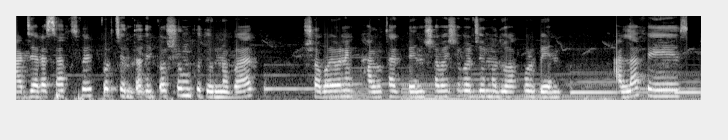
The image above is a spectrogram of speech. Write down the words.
আর যারা সাবস্ক্রাইব করছেন, তাদেরকে অসংখ্য ধন্যবাদ। সবাই অনেক ভালো থাকবেন, সবাই সবার জন্য দোয়া করবেন। আল্লাহ হাফেজ।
